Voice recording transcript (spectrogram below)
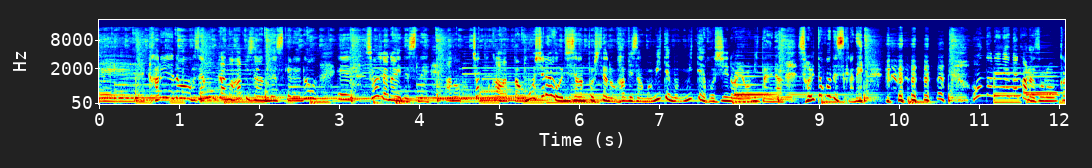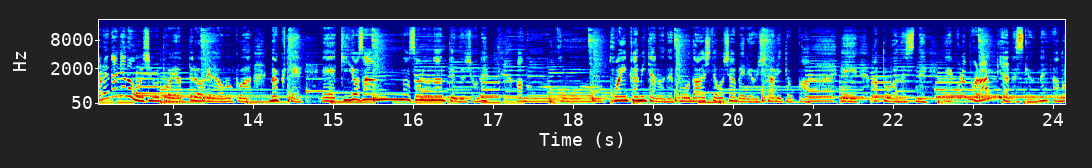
えーカレーの専門家のハピさんですけれど、えーそうじゃないですね。あのちょっと変わった面白いおじさんとしてのハピさんも見ても見てほしいのよみたいなそういうとこですかね。本当にねだからそのカレーだけのお仕事をやってるわけでは僕はなくて、えー企業さんのそのなんて言うんでしょうね。あのこう講演会みたいなので登壇しておしゃべりをしたりとか、えーあとはですね、えこれボランティアですけどね。あの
